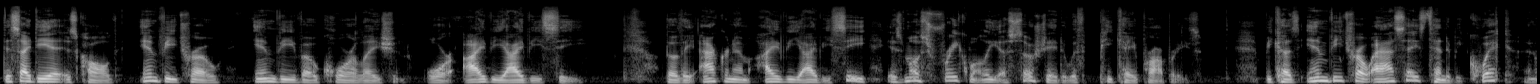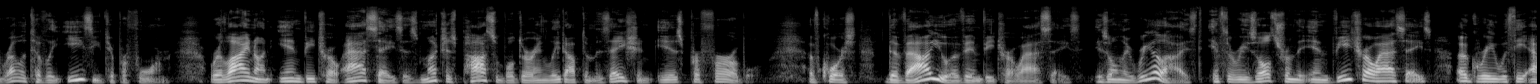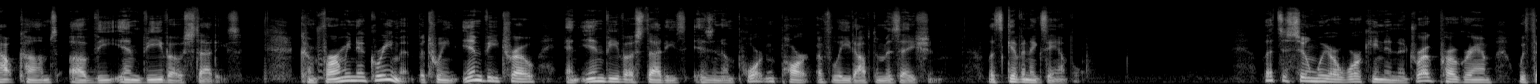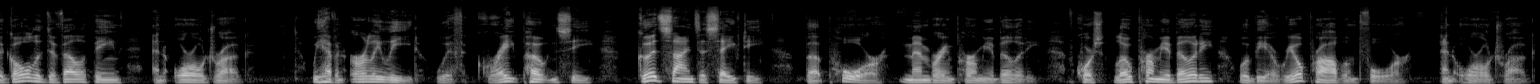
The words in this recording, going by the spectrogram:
This idea is called in vitro in vivo correlation, or IVIVC though the acronym IVIVC is most frequently associated with PK properties. Because in vitro assays tend to be quick and relatively easy to perform, relying on in vitro assays as much as possible during lead optimization is preferable. Of course, the value of in vitro assays is only realized if the results from the in vitro assays agree with the outcomes of the in vivo studies. Confirming agreement between in vitro and in vivo studies is an important part of lead optimization. Let's give an example. Let's assume we are working in a drug program with the goal of developing an oral drug. We have an early lead with great potency, good signs of safety, but poor membrane permeability. Of course, low permeability would be a real problem for an oral drug.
